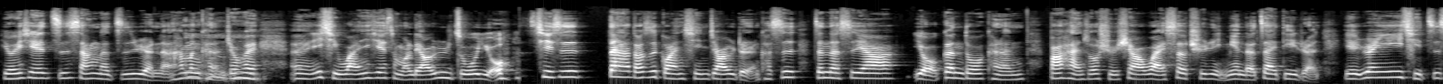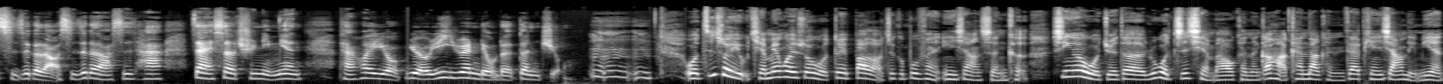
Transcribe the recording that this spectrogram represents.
有一些智商的资源呢，他们可能就会嗯一起玩一些什么疗愈桌游。其实大家都是关心教育的人，可是真的是要有更多可能包含说学校外、社区里面的在地人也愿意一起支持这个老师，这个老师他在社区里面才会有有意愿留得更久。嗯嗯嗯，我之所以前面会说我对报道这个部分印象深刻，是因为我觉得如果之前吧，我可能刚好看到可能在偏乡里面，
